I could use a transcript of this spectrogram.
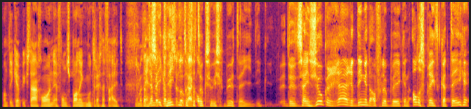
Want ik, heb, ik sta gewoon even onder spanning. Ik moet er echt even uit. Ja, maar En- Ja, is- maar ik dat weet niet of dat Op- ook zo is gebeurd. Hè. Ik, er zijn zulke rare dingen de afgelopen weken en alles spreekt elkaar tegen.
